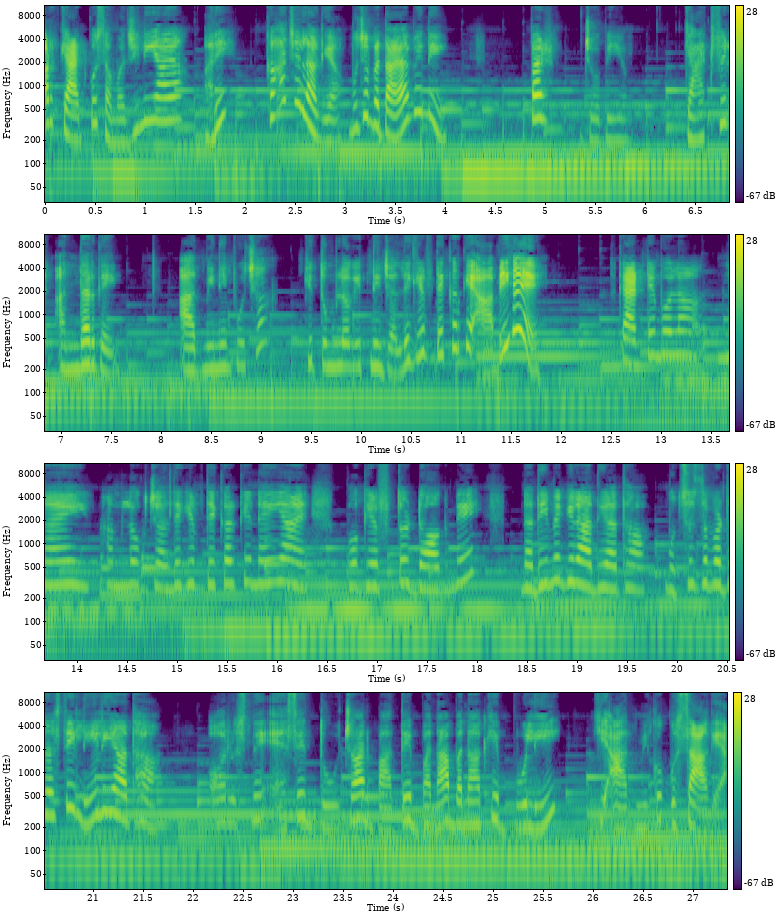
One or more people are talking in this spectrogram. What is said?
और कैट को समझ ही नहीं आया। अरे, कहा चला गया? मुझे बताया भी नहीं। पर जो भी हो, कैट फिर अंदर गई। आदमी ने पूछा कि तुम लोग इतनी जल्दी गिफ्ट देकर के आ भी गए? तो कैट ने बोला, नहीं, हम लोग जल्दी गिफ्ट दे करके नहीं आए। वो गिफ्ट तो डॉग ने नदी में गिरा दिया था, मुझसे ज़बरदस्ती ले लिया था। और उसने ऐसे दो चार बातें बना बना के बोली कि आदमी को गुस्सा आ गया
